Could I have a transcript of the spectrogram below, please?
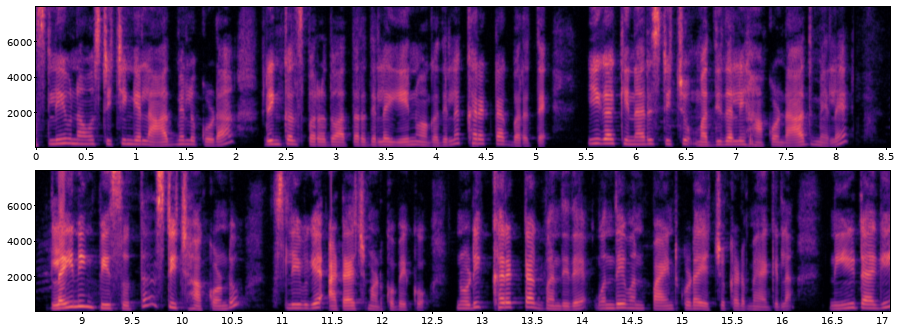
ಸ್ಲೀವ್ ನಾವು ಸ್ಟಿಚಿಂಗ್ ಎಲ್ಲ ಆದ್ಮೇಲೂ ಕೂಡ ರಿಂಕಲ್ಸ್ ಬರೋದು ಆ ಥರದ್ದೆಲ್ಲ ಏನೂ ಆಗೋದಿಲ್ಲ ಕರೆಕ್ಟಾಗಿ ಬರುತ್ತೆ. ಈಗ ಕಿನಾರಿ ಸ್ಟಿಚ್ಚು ಮಧ್ಯದಲ್ಲಿ ಹಾಕೊಂಡಾದ್ಮೇಲೆ ಲೈನಿಂಗ್ ಪೀಸ್ ಸುತ್ತ ಸ್ಟಿಚ್ ಹಾಕ್ಕೊಂಡು ಸ್ಲೀವ್ಗೆ ಅಟ್ಯಾಚ್ ಮಾಡ್ಕೋಬೇಕು. ನೋಡಿ, ಕರೆಕ್ಟಾಗಿ ಬಂದಿದೆ. ಒಂದೇ ಒಂದು ಪಾಯಿಂಟ್ ಕೂಡ ಹೆಚ್ಚು ಕಡಿಮೆ ಆಗಿಲ್ಲ. ನೀಟಾಗಿ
